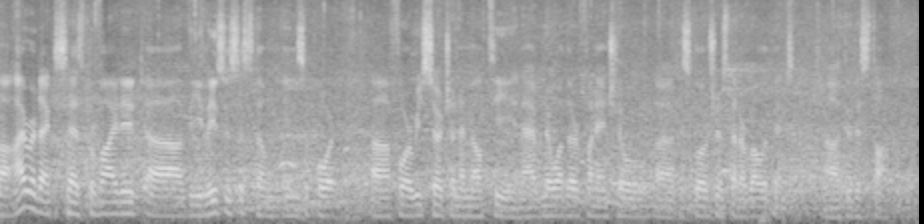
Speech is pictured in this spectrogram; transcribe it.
Uh, Iridex has provided uh, the laser system in support uh, for research on MLT, and I have no other financial disclosures that are relevant to this talk.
